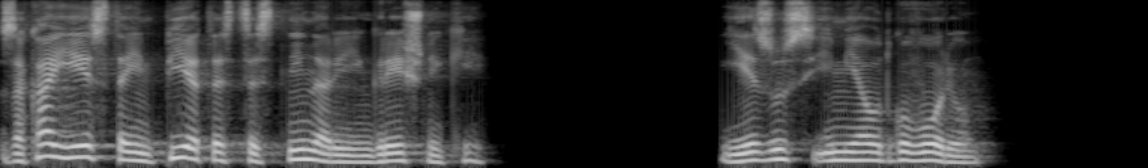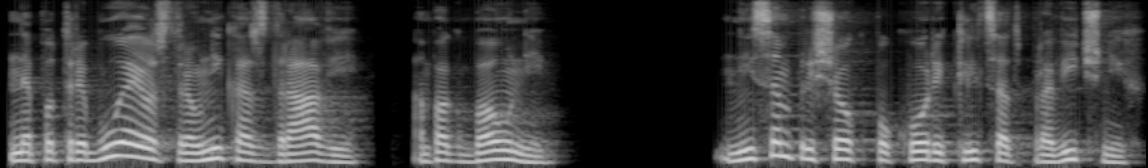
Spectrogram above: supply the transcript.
Zakaj jeste in pijete s cestninarji in grešniki? Jezus jim je odgovoril: Ne potrebujejo zdravnika zdravi, ampak bolni. Nisem prišel k pokori klicati pravičnih,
